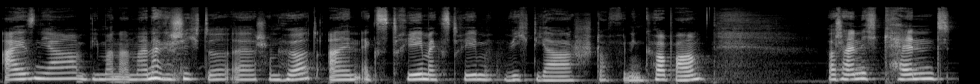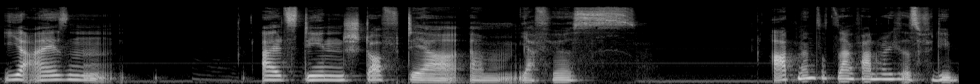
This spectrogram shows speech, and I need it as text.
Eisen ja, wie man an meiner Geschichte äh, schon hört, ein extrem, extrem wichtiger Stoff für den Körper. Wahrscheinlich kennt ihr Eisen als den Stoff, der ähm, ja fürs Atmen sozusagen verantwortlich ist, also für die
